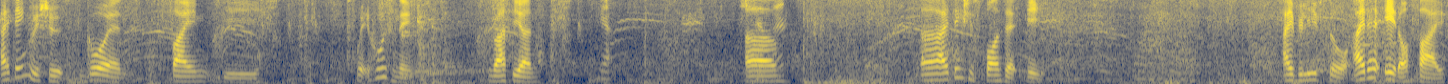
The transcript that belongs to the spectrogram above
I think we should go and find the... Wait, who's next? Rathian. Um, Seven. Uh, I think she spawns at 8. I believe so. Either 8 or 5.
